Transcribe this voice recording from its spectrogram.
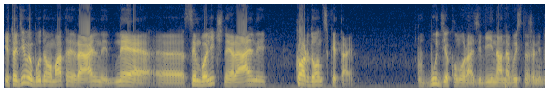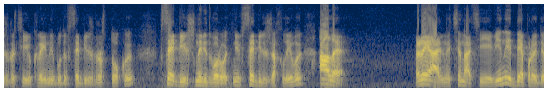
І тоді ми будемо мати реальний, не е, символічний, а реальний кордон з Китаєм. В будь-якому разі війна на виснаження між Росією і Україною буде все більш жорстокою, все більш невідворотньою, все більш жахливою. Але реальна ціна цієї війни, де пройде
